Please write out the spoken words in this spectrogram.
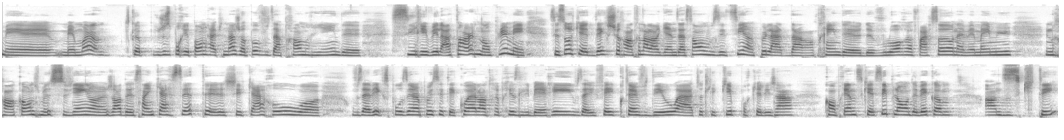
Mais, euh, mais moi, tout cas, juste pour répondre rapidement, je vais pas vous apprendre rien de si révélateur non plus, mais c'est sûr que dès que je suis rentrée dans l'organisation, vous étiez un peu là-dedans, en train de, de vouloir refaire ça. On avait même eu une rencontre, je me souviens, un genre de 5 à 7 euh, chez Caro où euh, vous avez exposé un peu c'était quoi l'entreprise libérée, vous avez fait écouter une vidéo à toute l'équipe pour que les gens comprennent ce que c'est, puis là, on devait comme en discuter.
